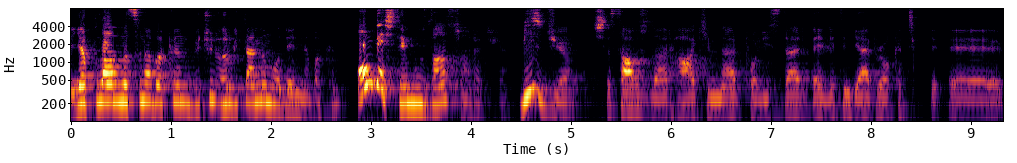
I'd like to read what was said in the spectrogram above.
yapılanmasına bakın, bütün örgütlenme modeline bakın. 15 Temmuz'dan sonra diyor. Biz diyor işte savcılar, hakimler, polisler, devletin diğer bürokratik e,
